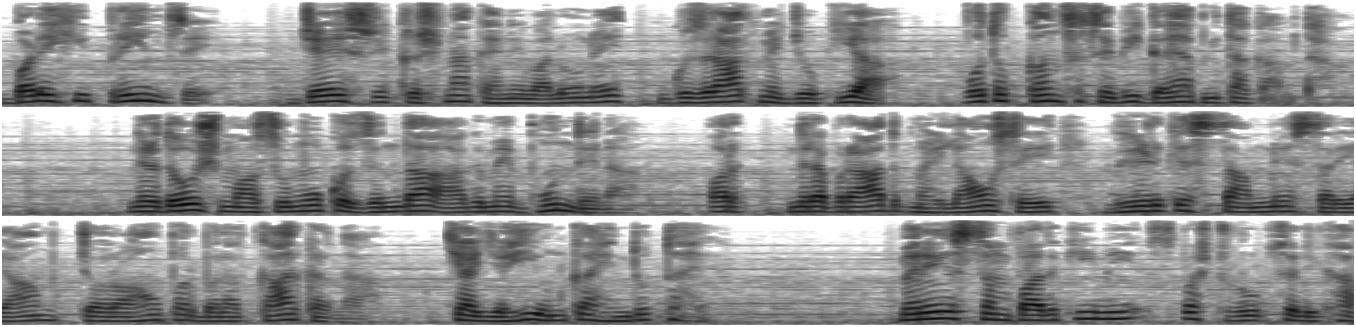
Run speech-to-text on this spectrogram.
बड़े ही प्रेम से जय श्री कृष्णा कहने वालों ने गुजरात में जो किया, वो तो कंस से भी गया बीता काम था। निर्दोष मासूमों को ज़िंदा आग में भून देना और निरपराध महिलाओं से भीड़ के सामने सरेआम चौराहों पर बलात्कार करना, क्या यही उनका हिंदुत्व है? मैंने इस संपादकी में स्पष्ट रूप से लिखा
